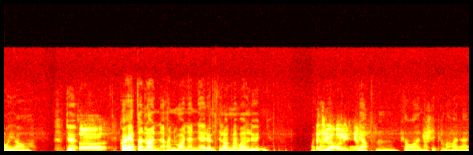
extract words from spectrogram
Å ja. Du, Så hva het han, han mannen han rømte i lag med? Var Lund? Det tror jeg var Lund, ja. Ja. Mm, det var en artikkel jeg har her.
